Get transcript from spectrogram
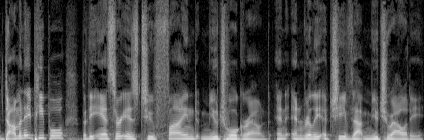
dominate people, but the answer is to find mutual ground and and really achieve that mutuality.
